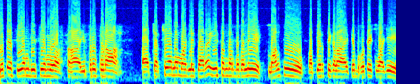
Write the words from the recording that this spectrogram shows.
ಜೊತೆ ಸಿಎಂ ಡಿ ಸಿಎಂ ಇಬ್ರು ಕೂಡ ಚರ್ಚೆಯನ್ನ ಮಾಡಲಿದ್ದಾರೆ. ಈ ಸಂದರ್ಭದಲ್ಲಿ ನಾಲ್ಕು ಅಭ್ಯರ್ಥಿಗಳ ಆಯ್ಕೆ ಬಹುತೇಕವಾಗಿ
